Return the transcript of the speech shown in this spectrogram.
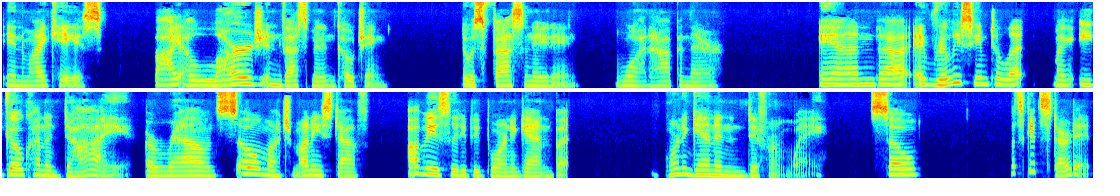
in my case by a large investment in coaching. It was fascinating what happened there. And uh, it really seemed to let my ego kind of die around so much money stuff. Obviously, to be born again, but born again in a different way. So let's get started.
